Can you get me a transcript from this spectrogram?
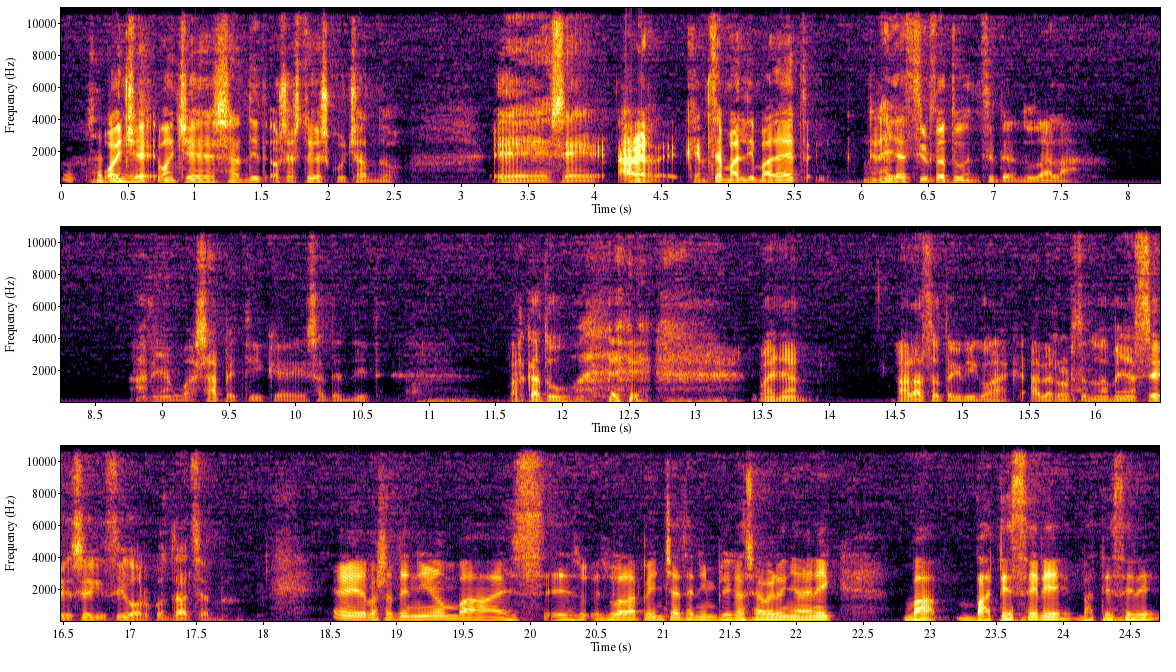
Ez. oaintxe esan dit, os estoy escuchando. Eh, ze, a ber, kentzen baldin badet, nahi ziurtatu entzuten dudala. Baina whatsappetik eh, esaten dit. Barkatu. Baina, arazo teknikoak. A ber, lortzen dudan, baina segi, segi, zigor kontatzen. e, basaten nion, ba, ez, ez, ez duela pentsatzen implikazioa berdina denik, ba, batez ere, batez ere,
